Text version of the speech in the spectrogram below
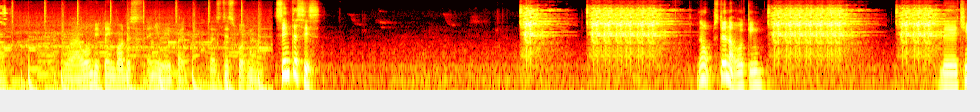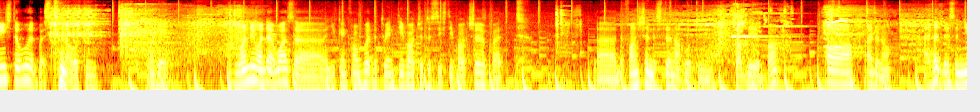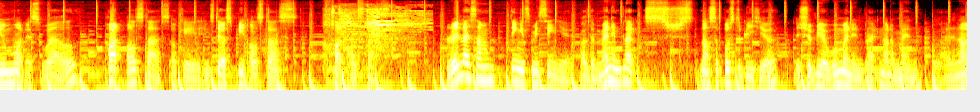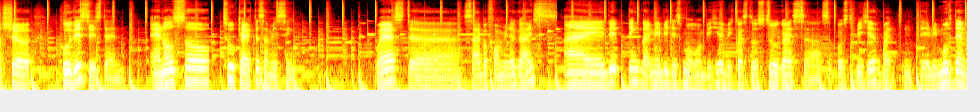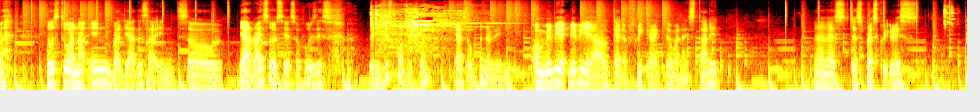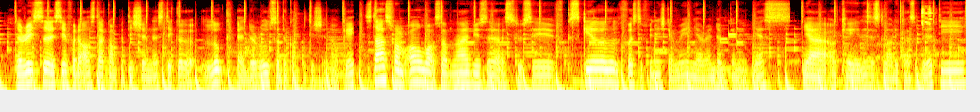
Well, I won't be playing Borders anyway, but does this work now? Synthesis! Nope, still not working. They changed the word, but still not working. Okay. If you're wondering what that was, uh, you can convert the 20 voucher to 60 voucher, but uh, the function is still not working. Eh? Probably a bug. Or, I don't know. I heard there's a new mode as well. Hot All-Stars. Okay, instead of Speed All-Stars, Hot All-Stars. Realize something is missing here. Well, the man in black not supposed to be here. It should be a woman in black, not a man. I'm not sure who this is then. And also, two characters are missing. Where's the Cyber Formula guys? I did think like maybe this mode won't be here because those two guys are supposed to be here but they removed them. those two are not in but the others are in. So yeah, Raizo is here. So who is this? Wait, is this mode open? Yeah, it's open already. Oh, maybe maybe I'll get a free character when I start it. Now let's just press quick race. The racer is here for the all-star competition. Let's take a look at the rules of the competition, okay? Stars from all walks of life use the exclusive skill. First to finish can win. Yeah, random can Yes. Yeah, okay. This is Claudica's ability.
